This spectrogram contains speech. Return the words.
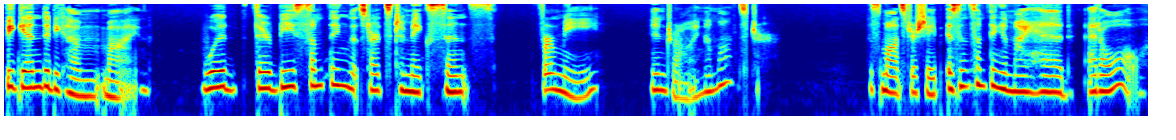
begin to become mine? Would there be something that starts to make sense for me in drawing a monster? This monster shape isn't something in my head at all.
